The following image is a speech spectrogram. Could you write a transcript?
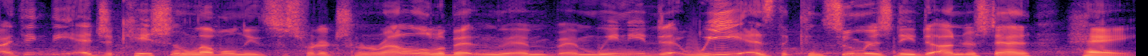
I think the education level needs to sort of turn around a little bit, and, and, and we need to, we as the consumers need to understand, hey,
